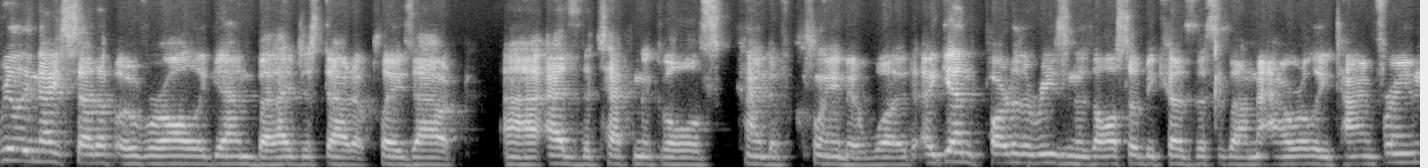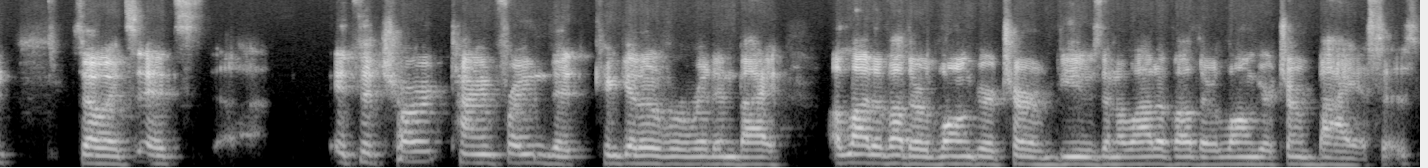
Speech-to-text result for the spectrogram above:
really nice setup overall again, but I just doubt it plays out uh, as the technicals kind of claim it would. Again, part of the reason is also because this is on the hourly time frame. So it's it's uh, it's a chart time frame that can get overridden by a lot of other longer term views and a lot of other longer term biases.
